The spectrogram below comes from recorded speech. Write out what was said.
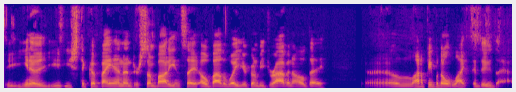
you know, you, you stick a van under somebody and say, oh, by the way, you're going to be driving all day. Uh, a lot of people don't like to do that.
